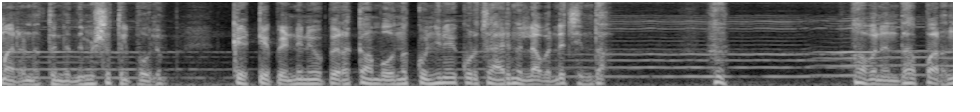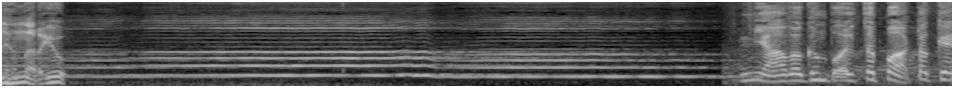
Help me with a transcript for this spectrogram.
മരണത്തിന്റെ നിമിഷത്തിൽ പോലും കെട്ടിയ പെണ്ണിനെയോ പിറക്കാൻ പോകുന്ന കുഞ്ഞിനെ കുറിച്ചായിരുന്നില്ല അവന്റെ ചിന്ത. അവൻ എന്താ പറഞ്ഞെന്നറിയോ ഞാവകം പോലത്തെ പാട്ടൊക്കെ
